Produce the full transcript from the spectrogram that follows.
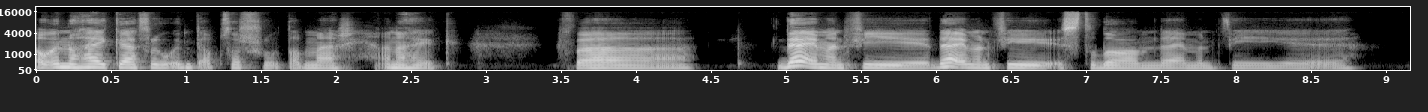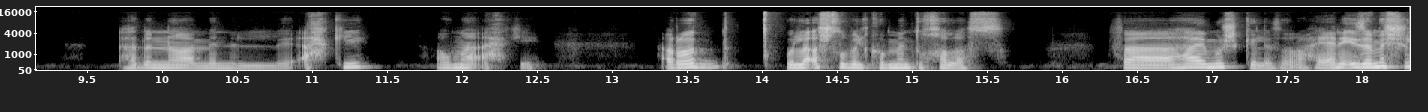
أو إنه هاي كافر وأنت أبصر شو؟ طب ماشي أنا هيك. ف دائما في دائما في اصطدام دائما في هذا النوع من اللي أحكي أو ما أحكي. أرد ولا أشطب الكومنت وخلص. فهاي مشكلة صراحة. يعني إذا مش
